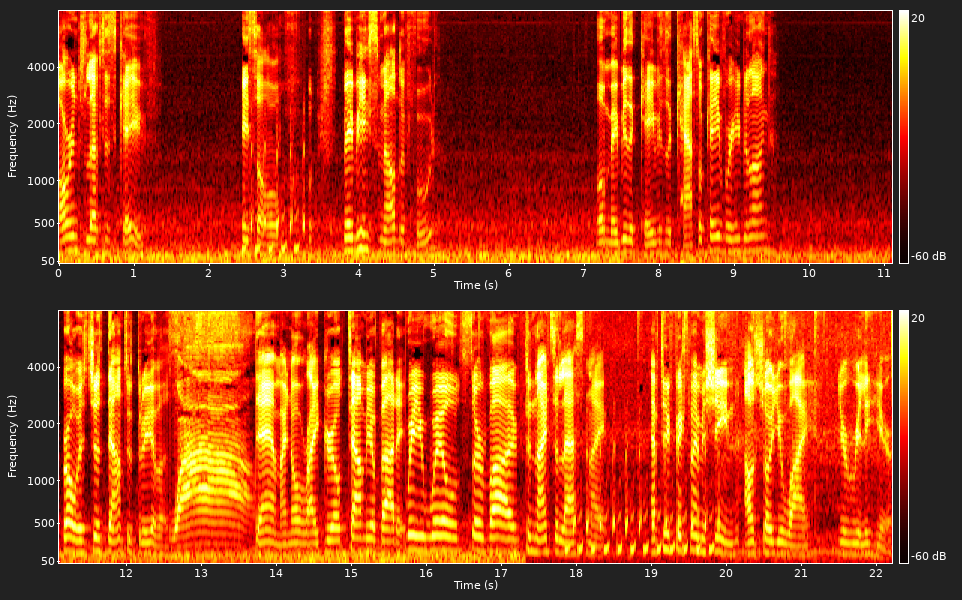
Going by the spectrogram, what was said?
Orange left his cave. Okay, so maybe he smelled the food? Oh, maybe the cave is the castle cave where he belonged? Bro, it's just down to three of us. Wow. Damn, I know, right, girl? Tell me about it. We will survive. Tonight's the last night. After you fix my machine, I'll show you why you're really here.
